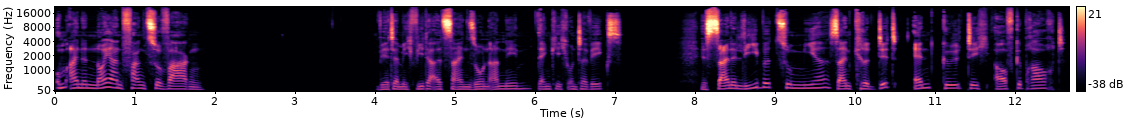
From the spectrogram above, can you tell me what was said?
um einen Neuanfang zu wagen wird er mich wieder als seinen Sohn annehmen, denke ich unterwegs? Ist seine Liebe zu mir, sein Kredit endgültig aufgebraucht?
